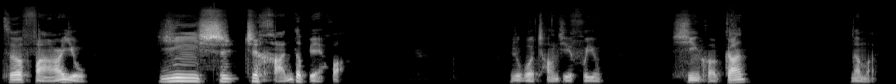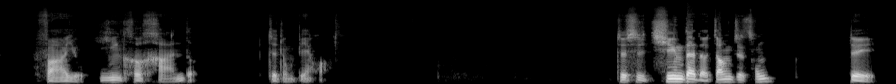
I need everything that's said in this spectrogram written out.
则反而有阴湿之寒的变化。如果长期服用辛和甘，那么反而有阴和寒的这种变化。这是清代的张志聪对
